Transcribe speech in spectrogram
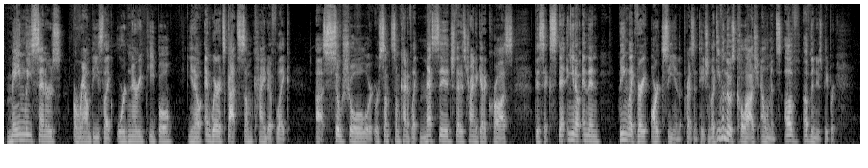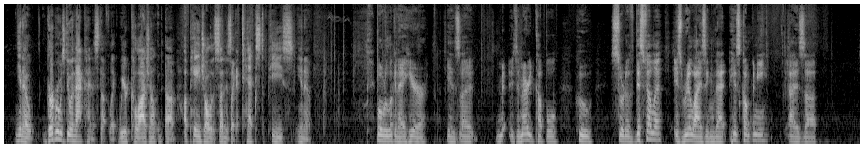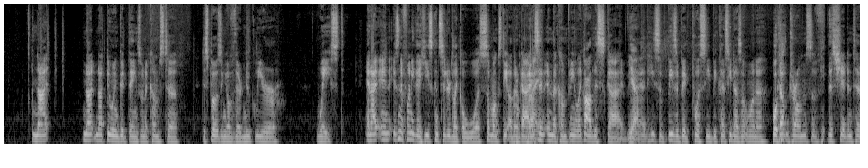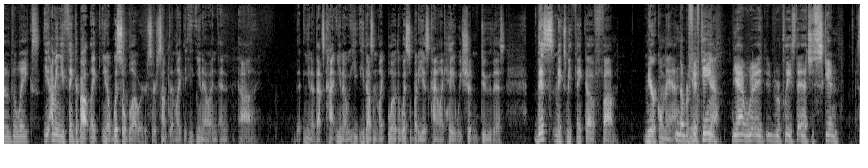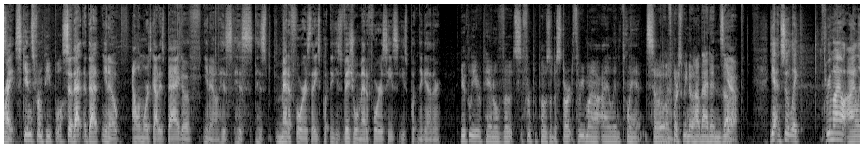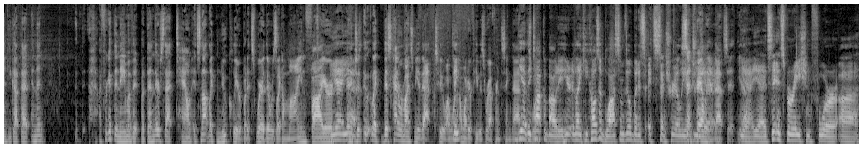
mainly centers around these like ordinary people, you know, and where it's got some kind of like uh, social or, or some some kind of like message that it's trying to get across this extent you know and then being like very artsy in the presentation like even those collage elements of of the newspaper you know gerber was doing that kind of stuff like weird collage um, a page all of a sudden is like a text piece you know what we're looking at here is a is a married couple who sort of this fella is realizing that his company is uh, not not not doing good things when it comes to disposing of their nuclear waste. And I and isn't it funny that he's considered like a wuss amongst the other guys Right. in, in the company? Like, oh, this guy, Yeah. he's a he's a big pussy because he doesn't want to Well, he- dump drums of this shit into the lakes. Yeah, I mean, you think about like you know whistleblowers or something like you know, and and uh, you know that's kind. You know, he he doesn't like blow the whistle, but he is kind of like, hey, we shouldn't do this. This makes me think of um, Miracle Man, Number you know, 15. yeah, Yeah, it replaced. That's just skin. Right. Skins from people. so that that you know, Alan Moore's got his bag of you know his his his metaphors that he's putting his visual metaphors he's he's putting together. Nuclear panel votes for proposal to start Three Mile Island plant. So, of course, we know how that ends Mm-hmm. Yeah, up. yeah, and so like Three Mile Island, you got that, and then I forget the name of it, but then there's that town. It's not like nuclear, but it's where there was like a mine fire. Yeah, and it yeah. just it- like this kind of reminds me of that too. I, They- I wonder if he was referencing that. Yeah, they well. talk about it here. Like he calls it Blossomville, but it's it's Centralia. Centralia, PA. that's it, yeah. yeah, yeah. It's the inspiration for uh,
